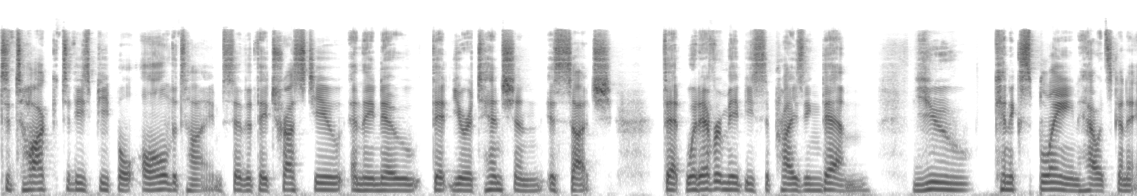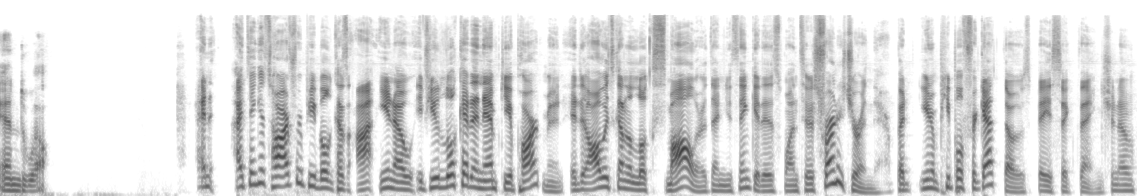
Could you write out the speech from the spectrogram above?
to talk to these people all the time, so that they trust you and they know that your attention is such that whatever may be surprising them, you can explain how it's going to end well. And I think it's hard for people because I, you know, if you look at an empty apartment, it's always going to look smaller than you think it is once there's furniture in there. But you know, people forget those basic things. You know,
